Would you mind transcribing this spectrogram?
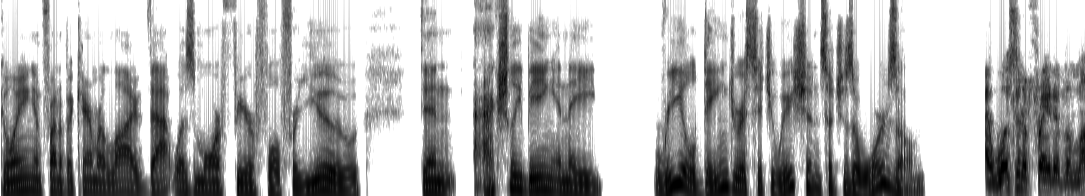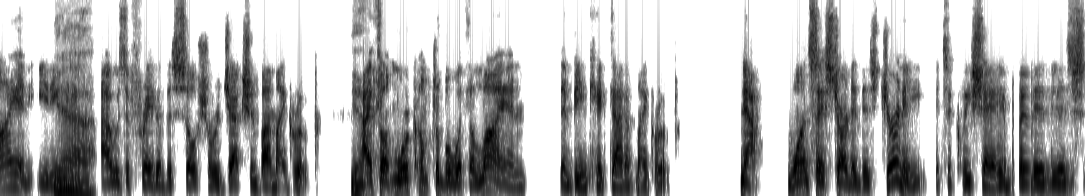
Going in front of a camera live, that was more fearful for you than actually being in a real dangerous situation, such as a war zone. I wasn't afraid of the lion eating yeah. me. I was afraid of the social rejection by my group. Yeah. I felt more comfortable with the lion than being kicked out of my group. Now, once I started this journey, it's a cliche, but it is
